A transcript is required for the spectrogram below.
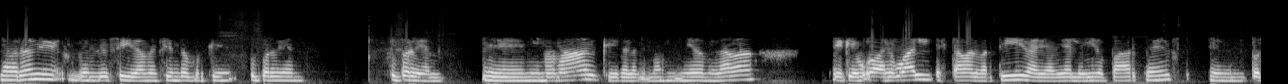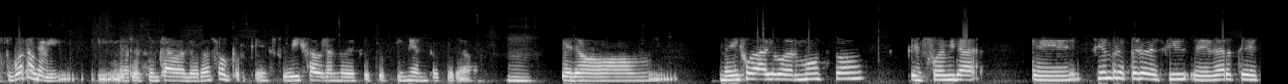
La verdad que bendecida me siento porque súper bien, súper bien. Eh, mi mamá, que era la que más miedo me daba, eh, que igual estaba advertida y había leído partes, eh, por supuesto que le resulta doloroso porque es su hija hablando de su sufrimiento, pero, mm. pero me dijo algo hermoso que fue, mira, eh, siempre espero decir, eh, verte,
